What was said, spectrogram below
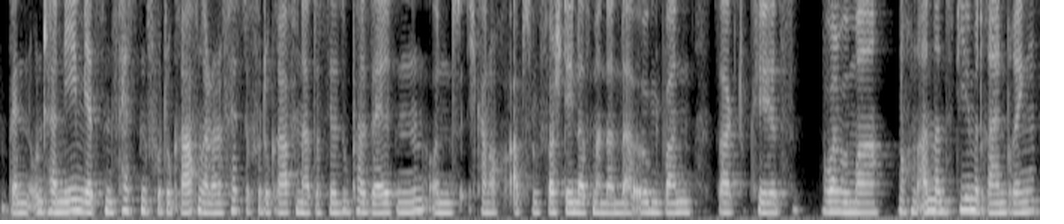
wenn ein Unternehmen jetzt einen festen Fotografen oder eine feste Fotografin hat, das ist ja super selten. Und ich kann auch absolut verstehen, dass man dann da irgendwann sagt, okay, jetzt wollen wir mal noch einen anderen Stil mit reinbringen.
